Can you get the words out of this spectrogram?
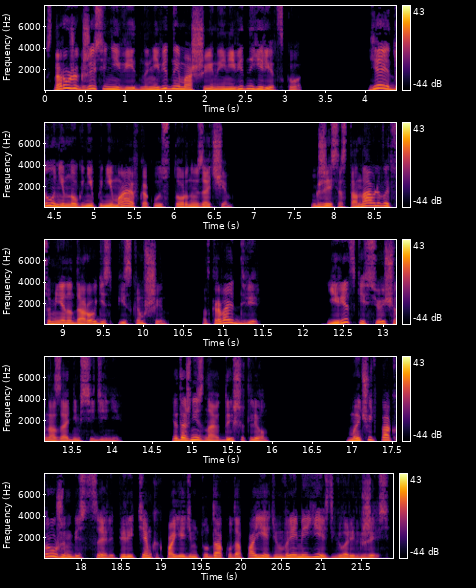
Снаружи к Жесе не видно, не видно и машины, и не видно Ерецкого. Я иду, немного не понимая, в какую сторону и зачем. Гжесь останавливается у меня на дороге с писком шин. Открывает дверь. Ерецкий все еще на заднем сиденье. Я даже не знаю, дышит ли он. «Мы чуть покружим без цели, перед тем, как поедем туда, куда поедем. Время есть», — говорит Гжесь,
